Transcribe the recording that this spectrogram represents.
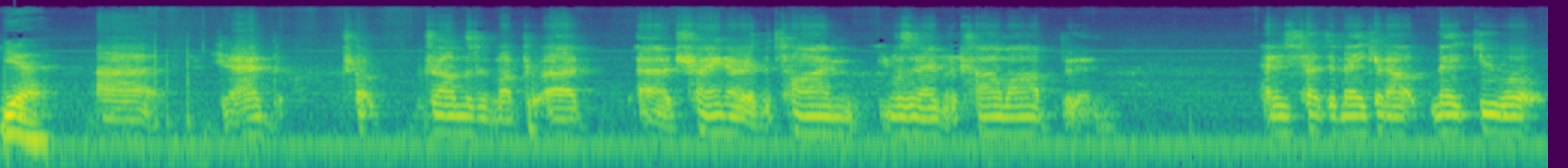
Yeah. Uh, you know, I had tr- drums with my uh, uh, trainer at the time. He wasn't able to calm up, and and I just had to make it up, make do what,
